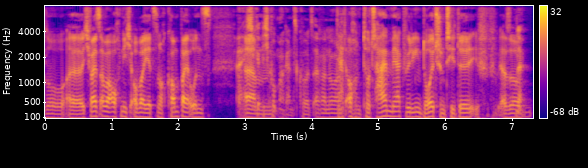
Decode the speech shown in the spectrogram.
So, äh, ich weiß aber auch nicht, ob er jetzt noch kommt bei uns. Ich, ähm, ich guck mal ganz kurz, einfach nur. Der hat auch einen total merkwürdigen deutschen Titel. Ich, also ne.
